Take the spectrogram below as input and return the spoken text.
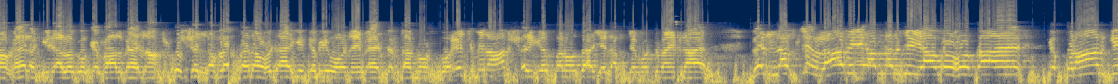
اور غیر عقیدہ لوگوں کے پاس بیٹھنا، اس سے نفرت پیدا ہو جائے گی کبھی وہ نہیں بیٹھ سکتا۔ تو اس کو اطمینان شریعت پر ہوتا ہے، یہ نفس مطمئنہ ہے۔ پھر نفس راضیہ مرضیہ جی وہ ہوتا ہے کہ قرآن کے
